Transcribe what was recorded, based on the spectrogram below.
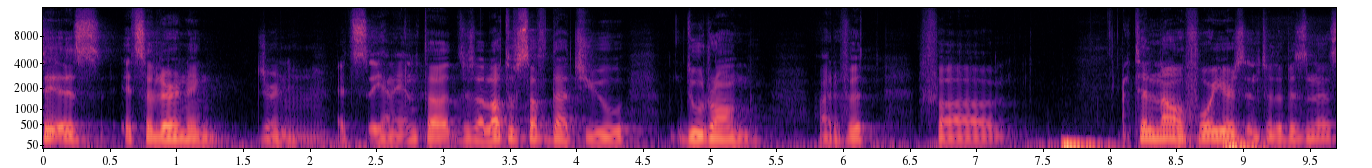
say is it's a learning journey Mm. it's يعني انت there's a lot of stuff that you do wrong عرفت ف till now four years into the business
